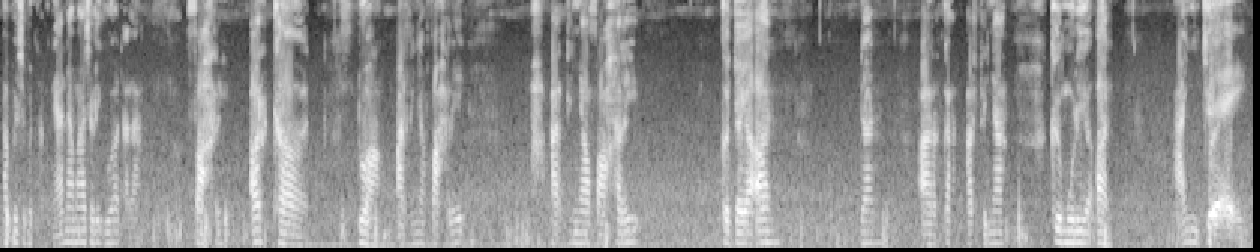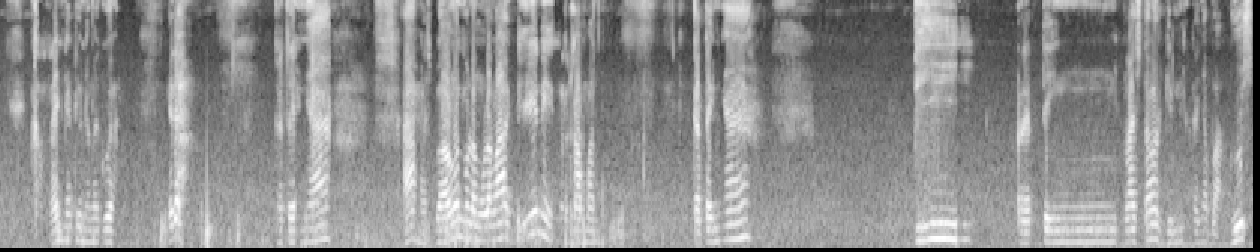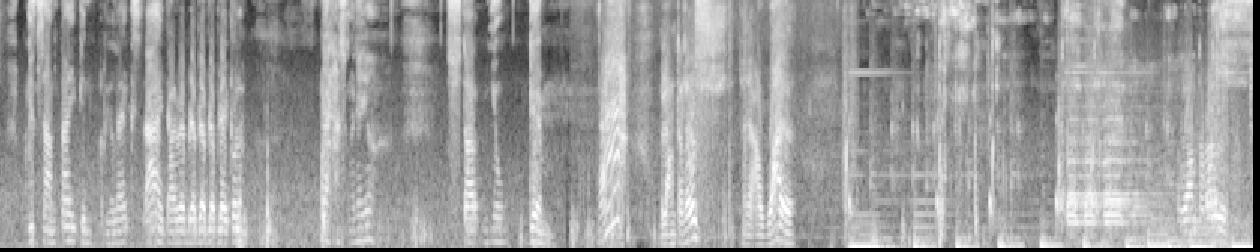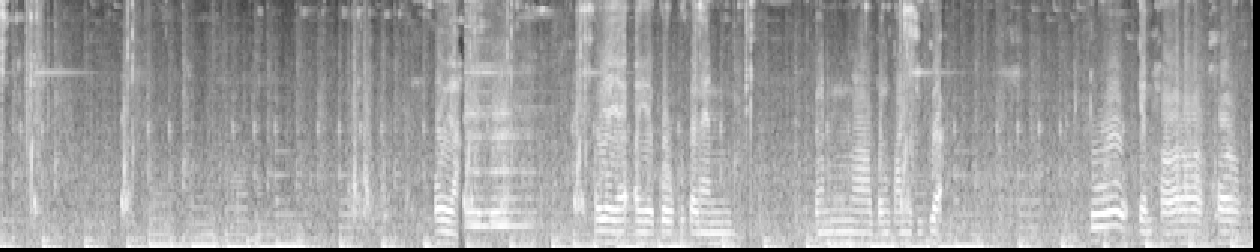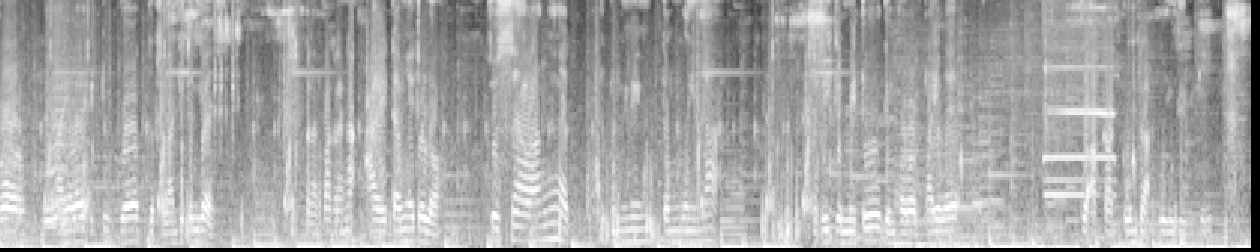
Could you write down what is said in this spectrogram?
Tapi sebenarnya nama asli gua adalah Fahri Arkan doang. Artinya Fahri artinya Fahri kejayaan. Dan Arkan artinya kemuliaan. Anjay. Keren gak tuh nama gua? Yaudah katanya ah males bangun ulang-ulang lagi nih rekaman. Katanya di rating Play Store game katanya bagus bikin santai bikin relax. Ah bla bla bla bla bla itulah. Nah langsung aja yuk. Start new game. Ah ulang terus dari awal. Ulang terus. Oh ya oh ya ya oh ya aku, aku pengen pengen uh, pengen tanya juga. Itu game horror horror. Thailand itu gue gak bisa lanjutin guys. Kenapa karena itemnya itu loh. Susah banget temuin temuinnya jadi game itu game horror Thailand gua akan tunda dulu game itu.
